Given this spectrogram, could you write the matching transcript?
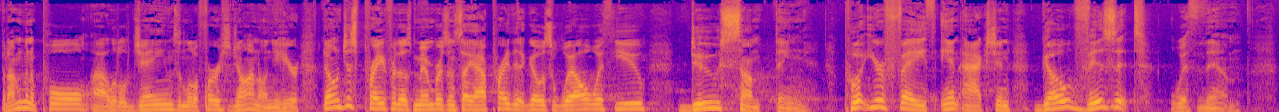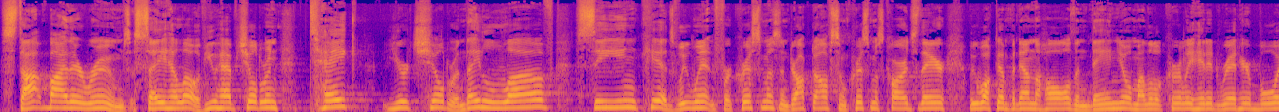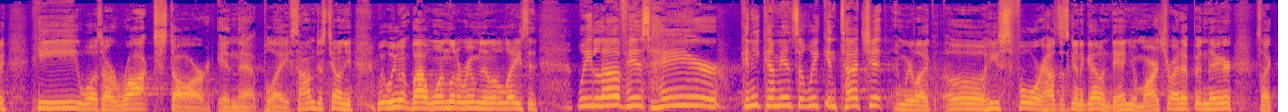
But I'm going to pull uh, little James and little First John on you here. Don't just pray for those members and say, I pray that it goes well with you. Do something. Put your faith in action. Go visit with them. Stop by their rooms. Say hello. If you have children, take your children. They love seeing kids. We went for Christmas and dropped off some Christmas cards there. We walked up and down the halls, and Daniel, my little curly headed red haired boy, he was a rock star in that place. I'm just telling you, we, we went by one little room, and the little lady said, We love his hair. Can he come in so we can touch it? And we we're like, Oh, he's four. How's this going to go? And Daniel marched right up in there. It's like,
